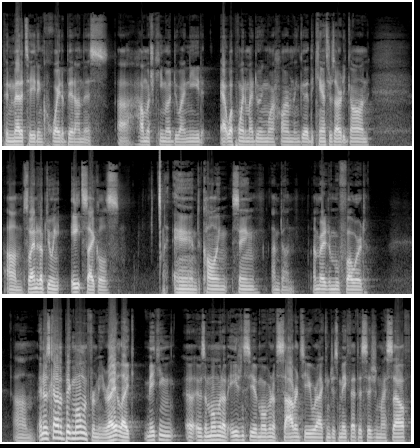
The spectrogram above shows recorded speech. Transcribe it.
been meditating quite a bit on this. Uh, how much chemo do I need? At what point am I doing more harm than good? The cancer's already gone. Um, so I ended up doing eight cycles and calling, saying, I'm done. I'm ready to move forward. Um, and it was kind of a big moment for me, right? Like making, uh, it was a moment of agency, a moment of sovereignty where I can just make that decision myself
